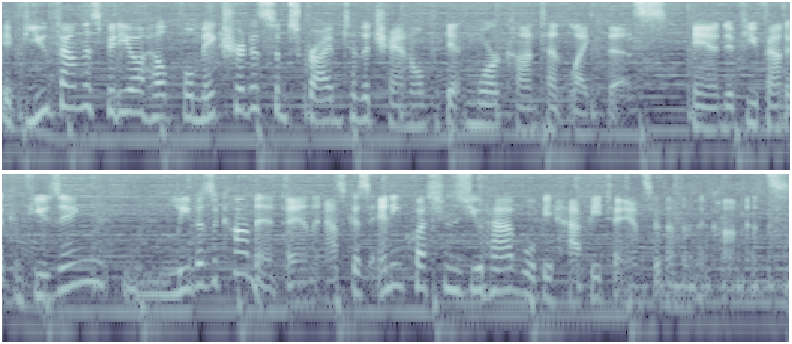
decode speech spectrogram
If you found this video helpful, make sure to subscribe to the channel to get more content like this. And if you found it confusing, leave us a comment and ask us any questions you have. We'll be happy to answer them in the comments.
